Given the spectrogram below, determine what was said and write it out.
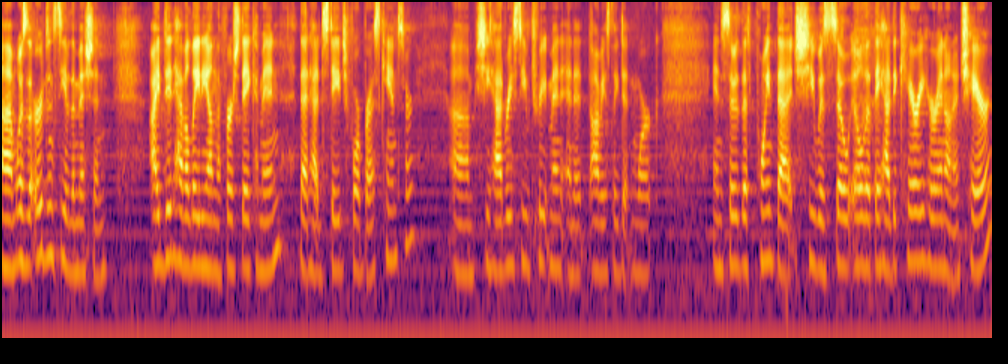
um, was the urgency of the mission. I did have a lady on the first day come in that had stage four breast cancer. Um, she had received treatment and it obviously didn't work. And so, the point that she was so ill that they had to carry her in on a chair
